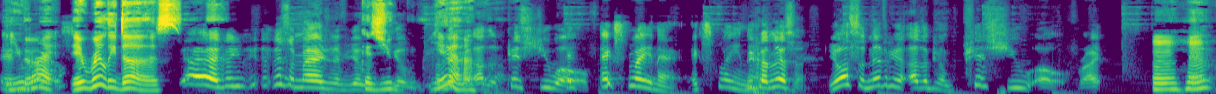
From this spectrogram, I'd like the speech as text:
It you right. does. It really does. Yeah, 'cause you- just imagine if your, 'Cause you- your yeah. significant other pissed you off. Explain that. Explain that. Because listen, your significant other can piss you off, right? Mm-hmm.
